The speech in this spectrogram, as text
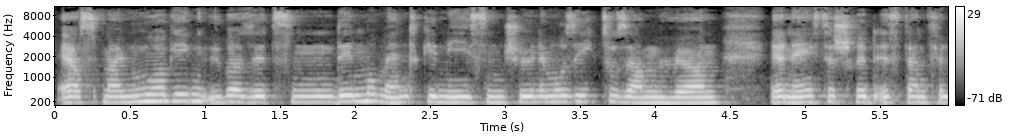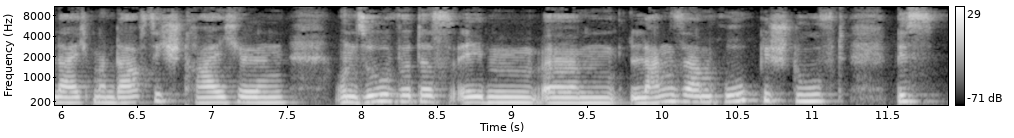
erstmal nur gegenüber sitzen, den Moment genießen, schöne Musik zusammenhören. Der nächste Schritt ist dann vielleicht, man darf sich streicheln und so wird das eben ähm, langsam hochgestuft, bis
